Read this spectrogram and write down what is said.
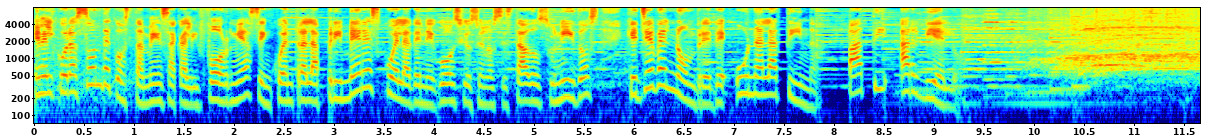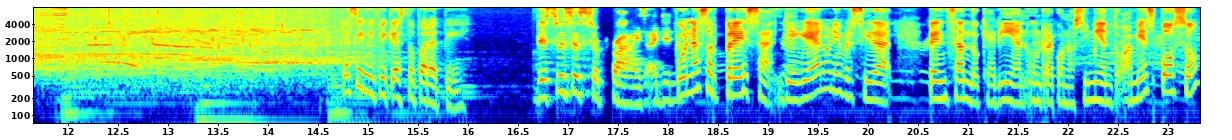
En el corazón de Costa Mesa, California, se encuentra la primera escuela de negocios en los Estados Unidos que lleva el nombre de una latina, Patti Arbielo. ¿Qué significa esto para ti? Fue una sorpresa. Llegué a la universidad pensando que harían un reconocimiento a mi esposo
